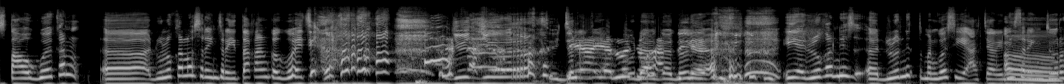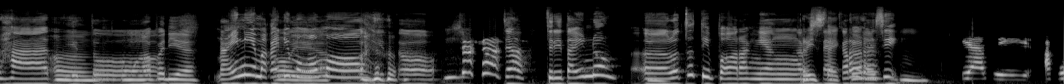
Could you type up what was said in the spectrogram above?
setahu gue kan eh, dulu kan lo sering cerita kan ke gue Cel. Jujur Jujur Iya, iya, dulu udah curhat agak geli ya. iya dulu kan dia eh, dulu nih teman gue si Acel ini Eh. sering curhat Eh, gitu. Ngomong apa dia? Nah ini makanya Oh, dia mau iya. ngomong gitu. Cel ceritain dong, eh, lo tuh tipe orang yang risk taker gak sih? Hmm. Iya sih, aku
